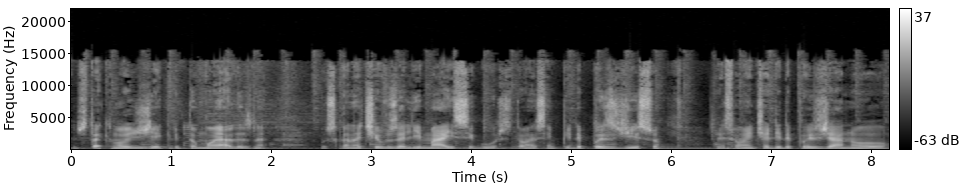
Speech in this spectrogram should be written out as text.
de tecnologia, criptomoedas, né? buscando ativos ali mais seguros. Então, a S&P depois disso, principalmente ali depois já no,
